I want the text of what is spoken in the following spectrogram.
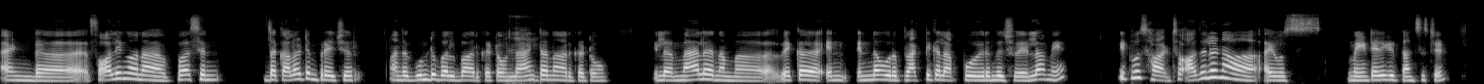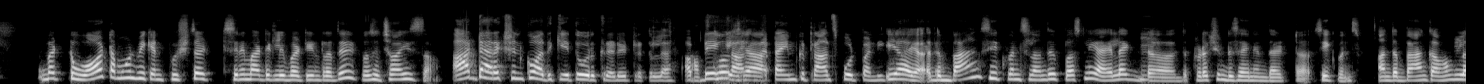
and falling on a person the colour temperature அந்த குண்டு பல்பா இருக்கட்டும் லேண்டனா இருக்கட்டும் இல்லை மேலே நம்ம வைக்க என் என்ன ஒரு ப்ராக்டிக்கல் அப்போ இருந்துச்சோ எல்லாமே இட் வாஸ் ஹார்ட் ஸோ அதில் நான் I was maintaining it consistent but to what amount we can push that cinematic லிபர்ட்டின்றது இட் வாஸ் அ சாய்ஸ் தான் ஆர்ட் டைரக்ஷனுக்கும் அதுக்கேத்த ஒரு கிரெடிட் இருக்குல்ல? அப்படியே. டைம்க்கு டிரான்ஸ்போர்ட் பண்ணி யா யா the பேங்க் சீக்வன்ஸ்ல வந்து personally I like the production design in that sequence அந்த பேங்க் அவங்கள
